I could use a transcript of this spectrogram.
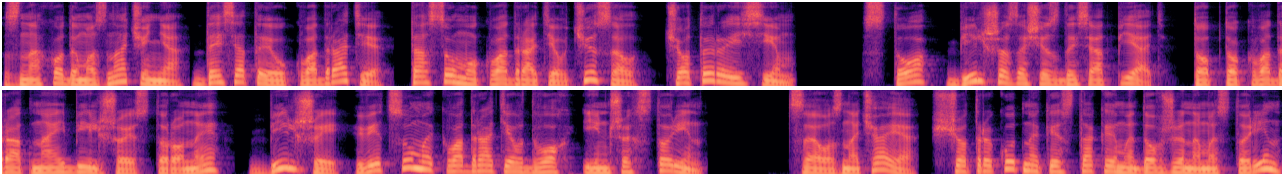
Знаходимо значення 10 у квадраті та суму квадратів чисел 4 і 7. 100 більше за 65, тобто квадрат найбільшої сторони більший від суми квадратів двох інших сторін. Це означає, що трикутники з такими довжинами сторін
